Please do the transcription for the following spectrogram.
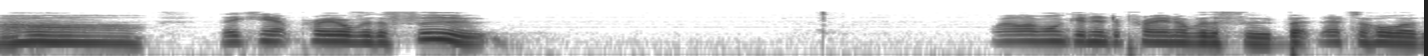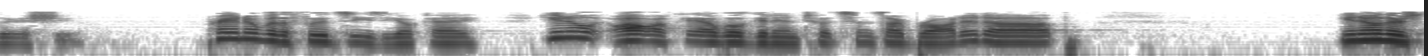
Oh, they can't pray over the food. Well, I won't get into praying over the food, but that's a whole other issue. Praying over the food's easy, okay? you know, oh, okay, I will get into it since I brought it up. You know, there's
